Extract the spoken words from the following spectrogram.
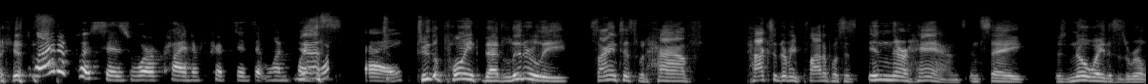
platypuses were kind of cryptids at one point yes. to the point that literally scientists would have taxidermy platypuses in their hands and say there's no way this is a real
